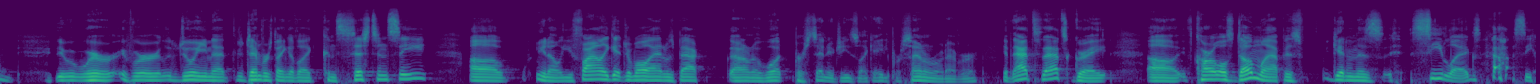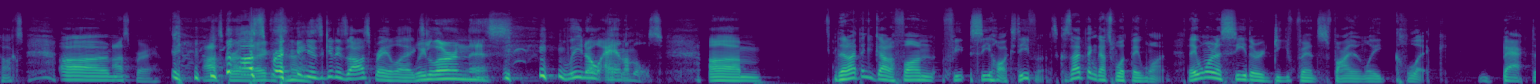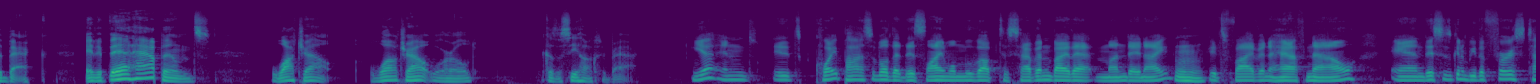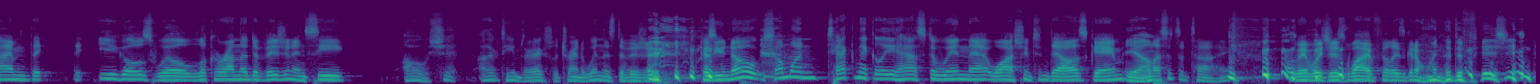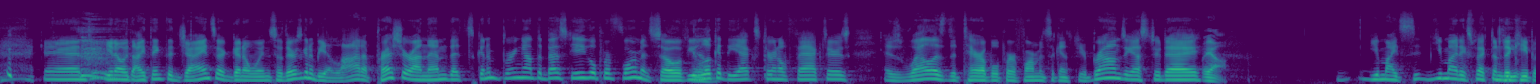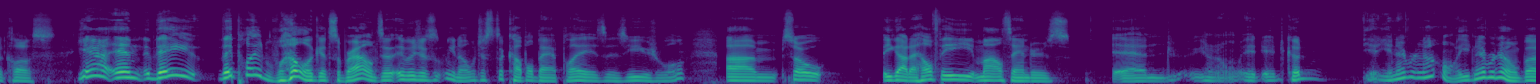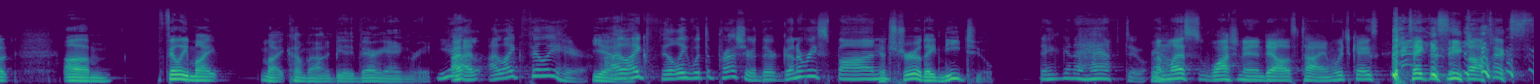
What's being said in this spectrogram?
we're if we're doing that Denver thing of like consistency. Uh, you know, you finally get Jamal Adams back. I don't know what percentage he's like eighty percent or whatever. If that's that's great. Uh, if Carlos Dunlap is getting his sea legs, Seahawks. Um, Osprey, Osprey, legs. Osprey is getting his Osprey legs. We learned this. we know animals. Um, then I think you got a fun Fe- Seahawks defense because I think that's what they want. They want to see their defense finally click back to back, and if that happens, watch out, watch out, world, because the Seahawks are back. Yeah, and it's quite possible that this line will move up to seven by that Monday night. Mm-hmm. It's five and a half now, and this is going to be the first time that the Eagles will look around the division and see, oh shit, other teams are actually trying to win this division because you know someone technically has to win that Washington Dallas game, Yeah. unless it's a tie, which is why Philly's going to win the division. And you know, I think the Giants are going to win, so there's going to be a lot of pressure on them. That's going to bring out the best Eagle performance. So if you look at the external factors as well as the terrible performance against your Browns yesterday, Yeah, you might you might expect them to keep it close. Yeah, and they they played well against the Browns. It, it was just you know just a couple bad plays as usual. Um, so you got a healthy Miles Sanders, and you know it, it could you, you never know you never know, but um, Philly might might come out and be very angry. Yeah, I, I, like Philly here. Yeah. I like Philly with the pressure. They're going to respond. It's true they need to. They're going to have to, unless Washington and Dallas tie, in which case, take the Seahawks.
